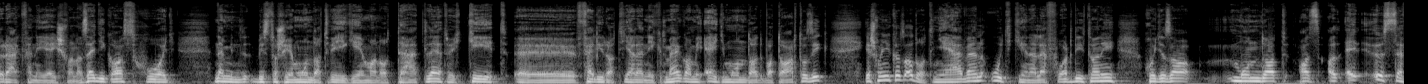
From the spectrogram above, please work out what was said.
rákfenéje is van. Az egyik az, hogy nem biztos, hogy a mondat végén van ott. Tehát lehet, hogy két felirat jelenik meg, ami egy mondatba tartozik, és mondjuk az adott nyelven úgy kéne lefordítani, hogy az a mondat az, az össze,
